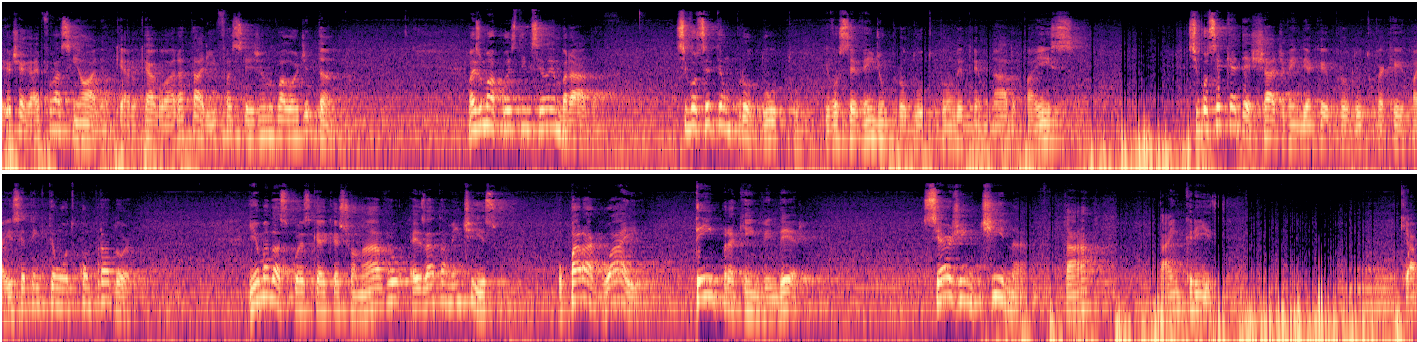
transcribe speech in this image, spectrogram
ele chegar e falar assim: olha, eu quero que agora a tarifa seja no valor de tanto. Mas uma coisa tem que ser lembrada: se você tem um produto e você vende um produto para um determinado país, se você quer deixar de vender aquele produto para aquele país, você tem que ter um outro comprador. E uma das coisas que é questionável é exatamente isso. O Paraguai tem para quem vender? Se a Argentina está tá em crise, que é,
